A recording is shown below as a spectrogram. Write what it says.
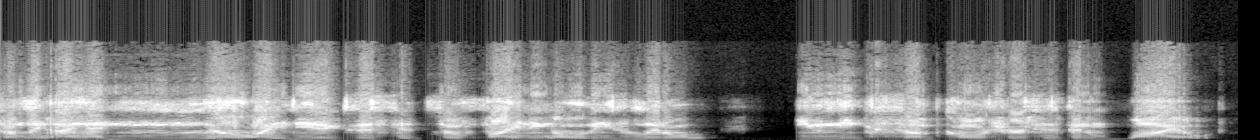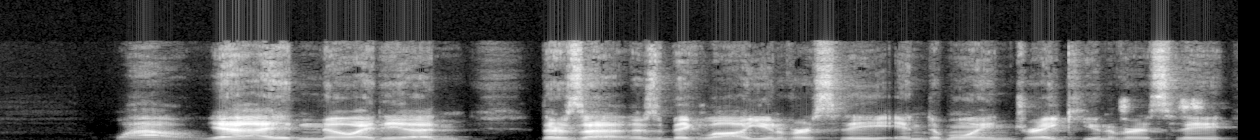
something I had no idea existed. So finding all these little unique subcultures has been wild. Wow. Yeah, I had no idea. And there's a there's a big law university in Des Moines, Drake University.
